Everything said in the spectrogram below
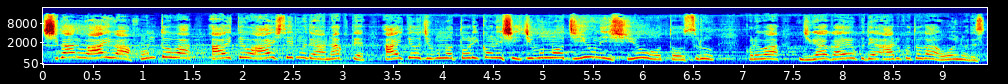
縛る愛は本当は相手を愛しているのではなくて相手を自分の虜にし自分の自由にしようとする。これは自我が欲であることが多いのです。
